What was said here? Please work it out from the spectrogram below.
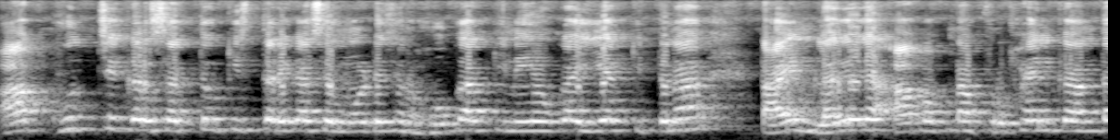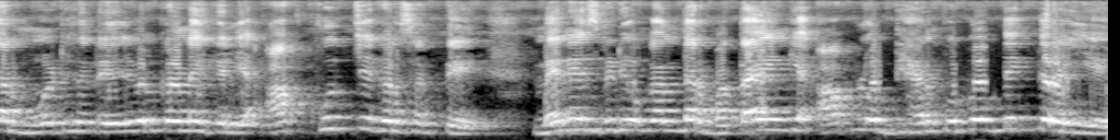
आप खुद चेक कर सकते हो किस तरीके से मोनिटेशन होगा कि नहीं होगा या कितना टाइम लगेगा आप अपना प्रोफ़ाइल का अंदर मोनिटेशन एलिजिबल करने के लिए। आप खुद चेक कर सकते हैं। मैंने इस वीडियो के अंदर बताएँगे आप लोग ध्यान ध्यानपूर्वक देखते रहिए।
